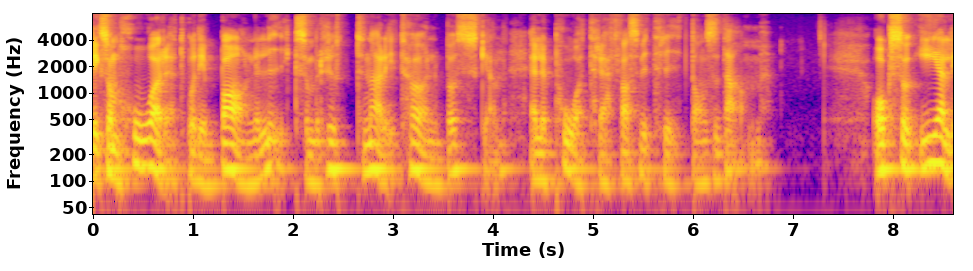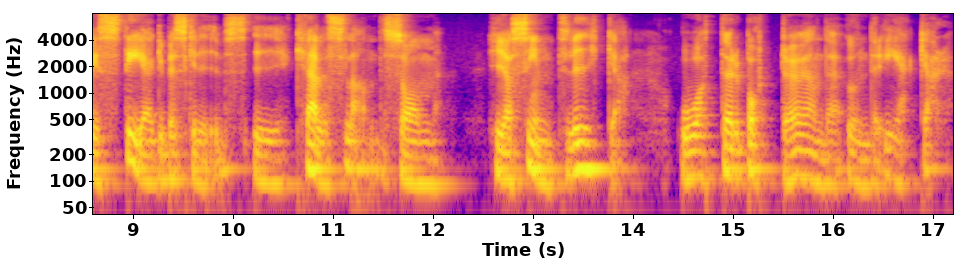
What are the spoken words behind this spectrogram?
liksom håret på det barnlik som ruttnar i törnbusken eller påträffas vid Tritons damm. Också Elis steg beskrivs i Kvällsland som hyacintlika, åter bortdöende under ekar.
